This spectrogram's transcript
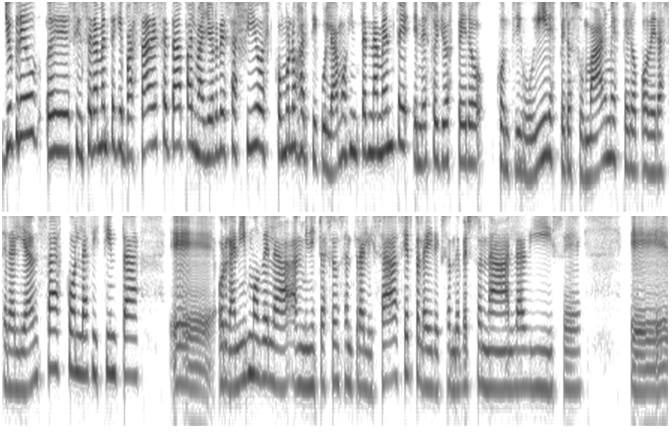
Yo creo, eh, sinceramente, que pasada esa etapa, el mayor desafío es cómo nos articulamos internamente. En eso yo espero contribuir, espero sumarme, espero poder hacer alianzas con las distintas eh, organismos de la administración centralizada, ¿cierto? La dirección de personal, la DICE, eh,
